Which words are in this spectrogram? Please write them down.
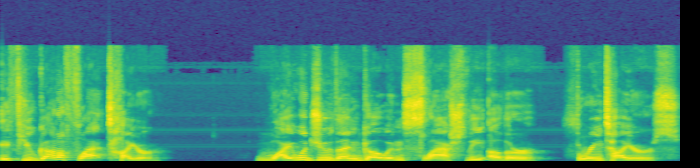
if you got a flat tire, why would you then go and slash the other three tires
